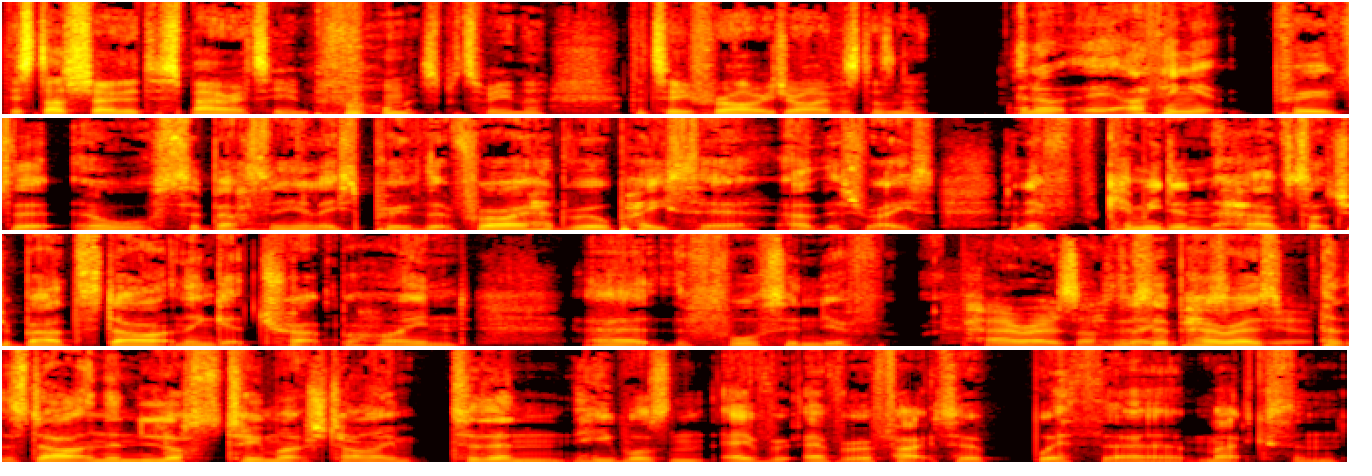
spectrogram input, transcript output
this does show the disparity in performance between the, the two Ferrari drivers, doesn't it? And I think it proved that, or Sebastian at least proved that Ferrari had real pace here at this race. And if Kimi didn't have such a bad start and then get trapped behind uh, the Force India Perez, I It think. was at Perez Yeah. at the start, and then lost too much time to then he wasn't ever ever a factor with uh, Max and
